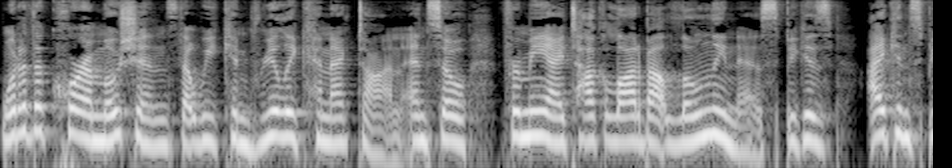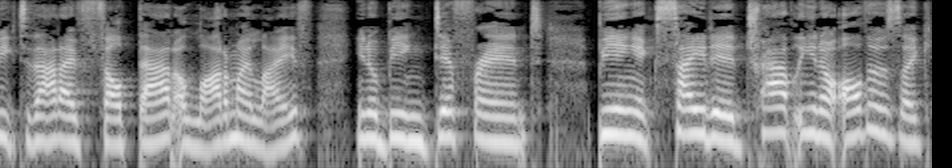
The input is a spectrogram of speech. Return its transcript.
what are the core emotions that we can really connect on? And so for me, I talk a lot about loneliness because I can speak to that. I've felt that a lot of my life, you know, being different, being excited, travel, you know, all those like,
